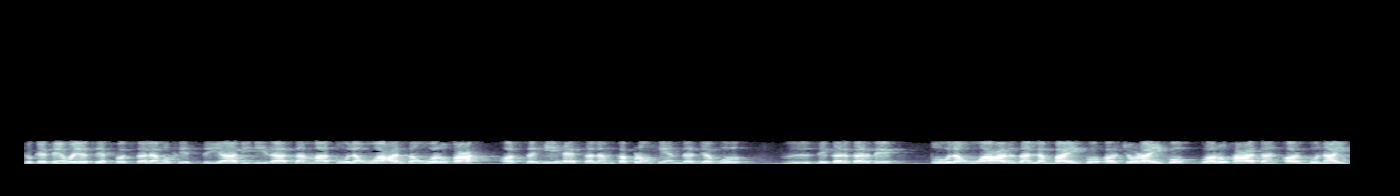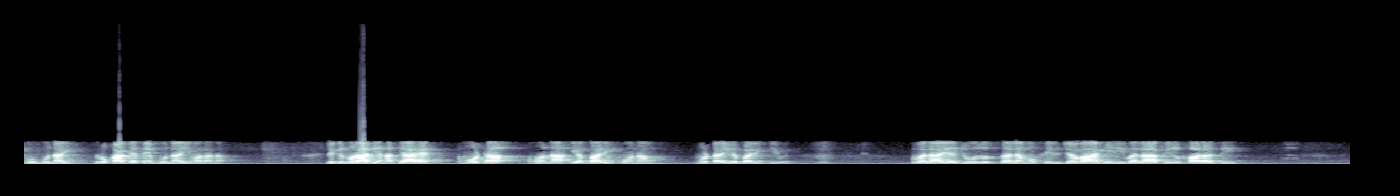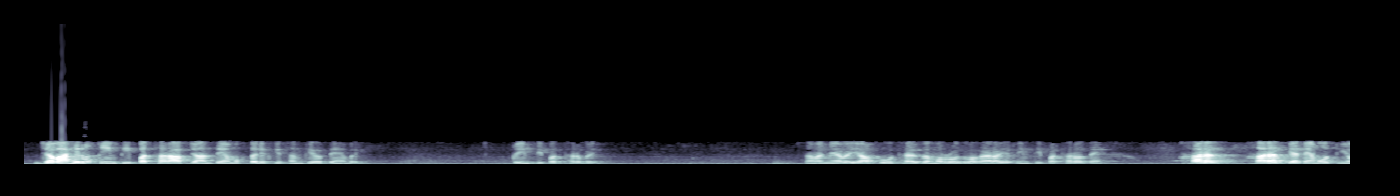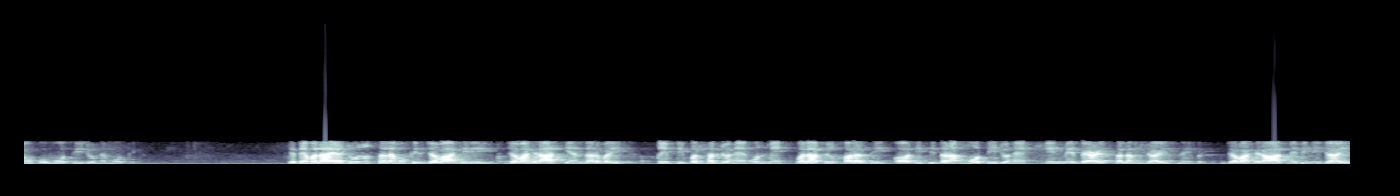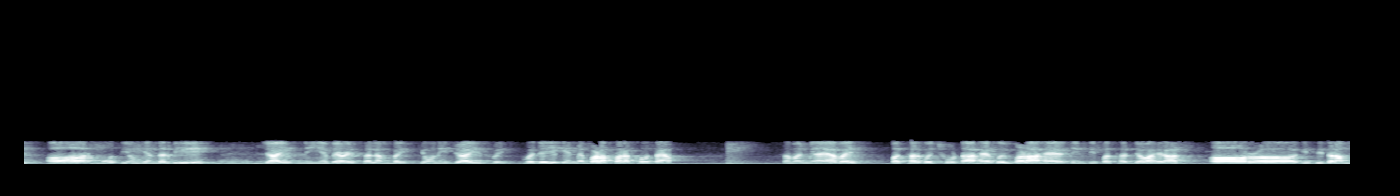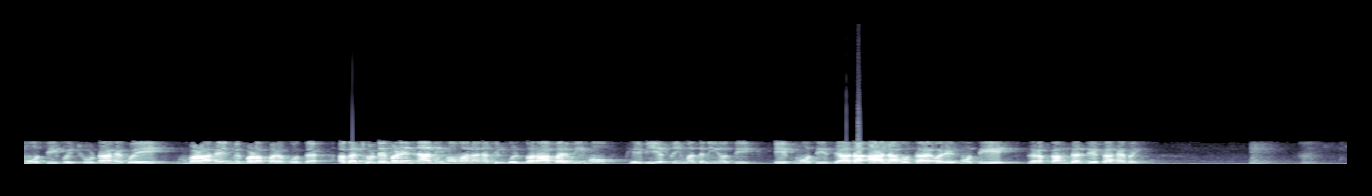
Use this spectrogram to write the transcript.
تو کہتے ہیں وہ ایسے حسلم فی السیاب اذا سما طولا وعرضا اور صحیح ہے سلم کپڑوں کے اندر جب وہ ذکر کر دے، طولا وعرضا لمبائی کو اور چوڑائی کو، ورقعتا اور بنائی کو، بنائی رقع کہتے ہیں بنائی مولانا، لیکن مراد یہاں کیا ہے، موٹا ہونا یا باریک ہونا، موٹائی یا باریکی ہوئی ولا يجوز السلم في الجواهر ولا في الخرز. جواہر قیمتی پتھر آپ جانتے ہیں، مختلف قسم کے ہوتے ہیں بھائی۔ قیمتی پتھر بھائی۔ سمجھ میں بھائی؟ یاقوت ہے، زمرد وغیرہ، یہ قیمتی پتھر ہوتے ہیں۔ خرز خرز کہتے ہیں موتیوں کو، موتی جو ہے موتی۔ کہتے ہیں ولا يجوز السلم فی الجواہری جواہرات کے اندر بھائی قیمتی پتھر جو ہیں ان میں ولا فل خرضی اور اسی طرح موتی جو ہیں ان میں بیع سلم جائز نہیں بھائی۔ جواہرات میں بھی نہیں جائز، اور موتیوں کے اندر بھی جائز نہیں ہے بیع سلم بھائی۔ کیوں نہیں جائز بھائی؟ وجہ یہ کہ ان میں بڑا فرق ہوتا ہے۔ سمجھ میں آیا بھائی؟ پتھر کوئی چھوٹا ہے، کوئی بڑا ہے، قیمتی پتھر، جواہرات، اور اسی طرح موتی کوئی چھوٹا ہے، کوئی بڑا ہے، ان میں بڑا فرق ہوتا ہے۔ اگر چھوٹے بڑے نہ بھی ہوں مانا نا، بالکل برابر بھی ہوں، پھر بھی ایک قیمت نہیں ہوتی۔ ایک موتی زیادہ اعلی ہوتا ہے اور ایک موتی ذرا کم درجے کا ہے بھائی۔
